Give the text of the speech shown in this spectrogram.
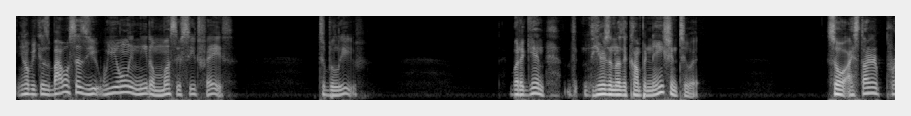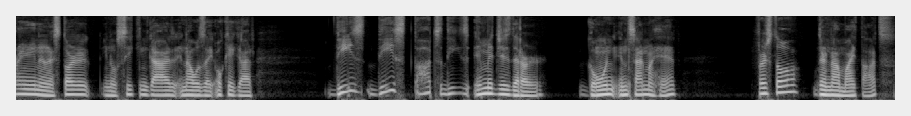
You know, because the Bible says you we only need a mustard seed faith to believe. But again, th- here's another combination to it. So I started praying and I started, you know, seeking God and I was like, okay, God, these these thoughts, these images that are going inside my head, first of all, they're not my thoughts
